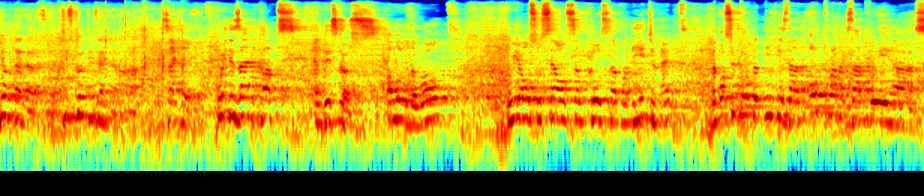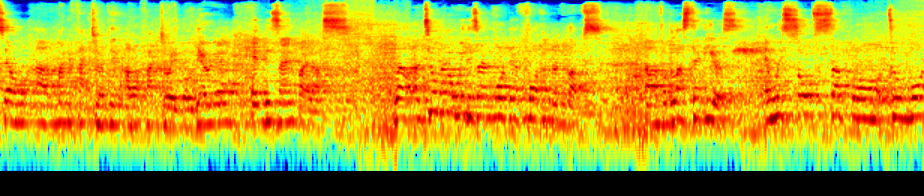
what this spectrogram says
Yordanov, disco designer. Exactly. We design clubs and discos all over the world. We also sell some cool stuff on the internet. The most important thing is that all products that we uh, sell are manufactured in our factory in Bulgaria and designed by us. Well, until now we designed more than 400 clubs uh, for the last 10 years. And we sold stuff for, to more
